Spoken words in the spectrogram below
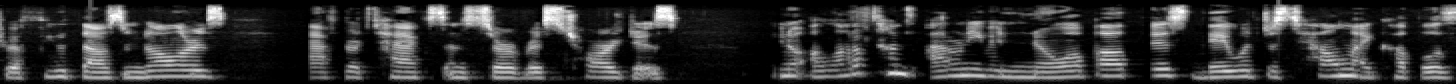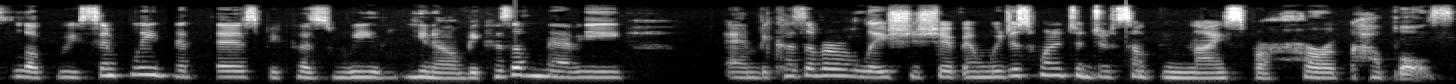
to a few thousand dollars after tax and service charges. You know, a lot of times I don't even know about this. They would just tell my couples, look, we simply did this because we, you know, because of Mevy and because of our relationship, and we just wanted to do something nice for her couples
